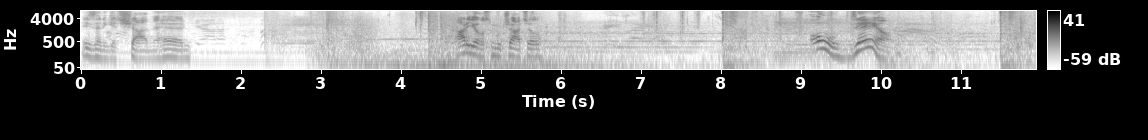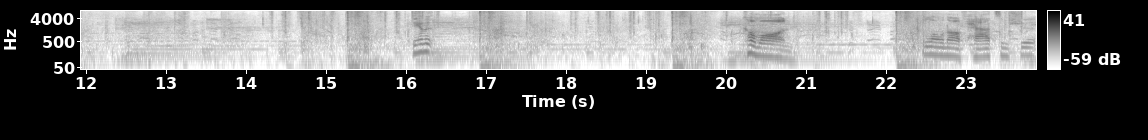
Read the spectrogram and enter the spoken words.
He's gonna get shot in the head. Adios, muchacho. Oh, damn. Damn it. Come on. Blowing off hats and shit.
